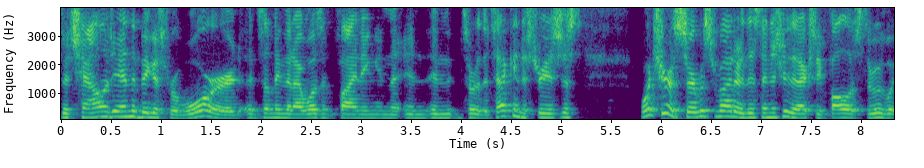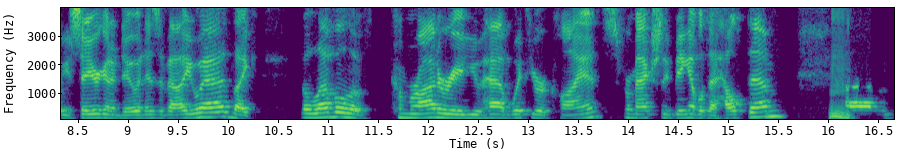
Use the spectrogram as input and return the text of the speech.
the challenge and the biggest reward and something that I wasn't finding in the in, in sort of the tech industry is just once you're a service provider this industry that actually follows through with what you say you're going to do and is a value add like the level of camaraderie you have with your clients from actually being able to help them hmm. um,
